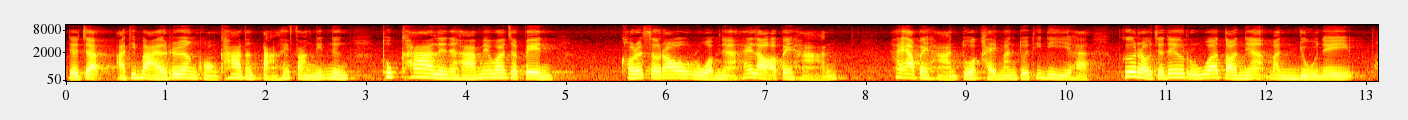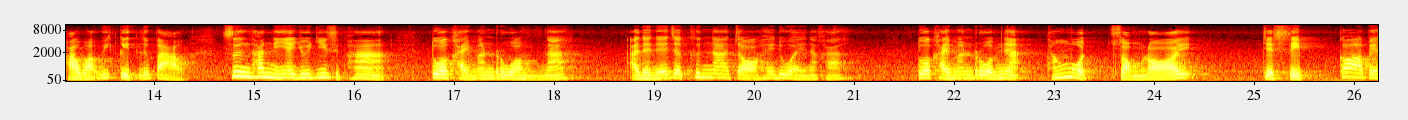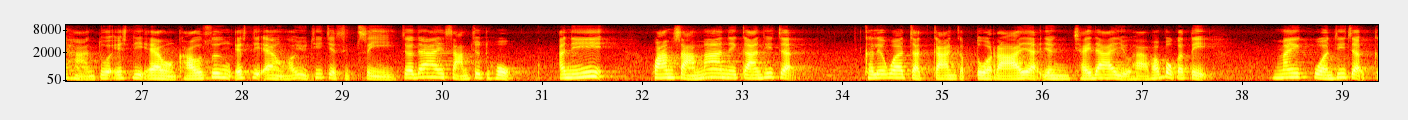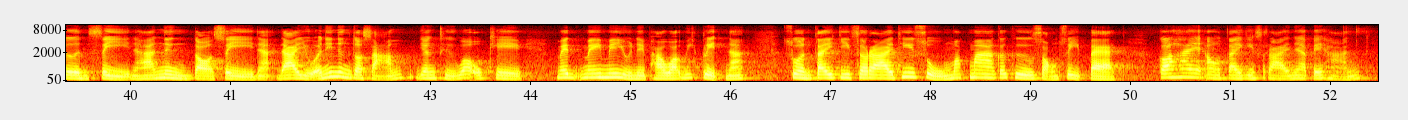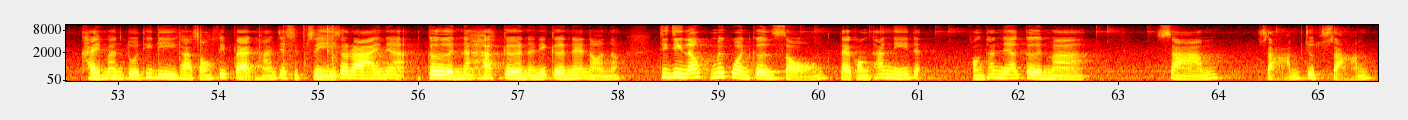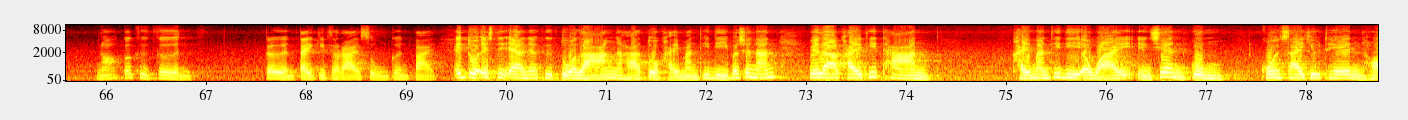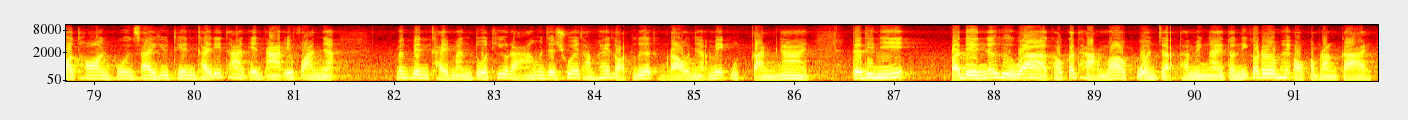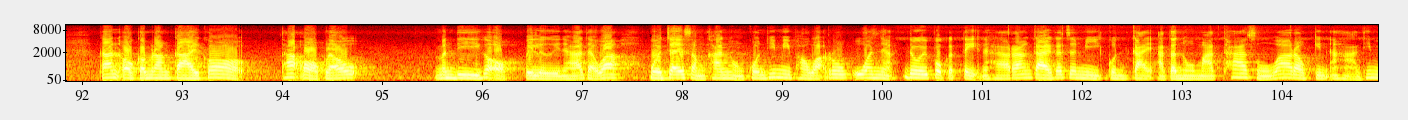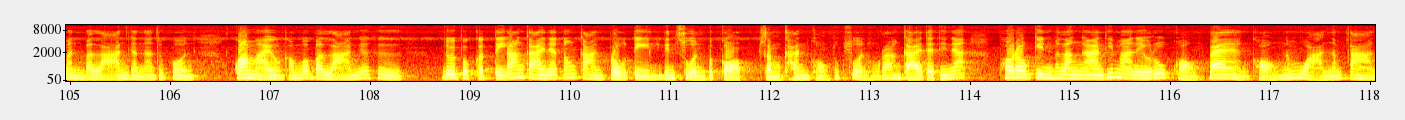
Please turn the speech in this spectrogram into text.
เดี๋ยวจะอธิบายเรื่องของค่าต่างๆ ให้ฟังนิดนึง ทุกค่าเลยนะคะ ไม่ว่าจะเป็นคอเลสเตอรอลรวมเนี่ยให้เราเอาไปหาร ให้เอาไปหารตัวไขมันตัวที่ดีค่ะ เพื่อเราจะได้รู้ว่าตอนนี้มันอยู่ในภาวะวิกฤตหรือเปล่า ซึ่งท่านนี้อายุ 25 ตัวไขมันรวมนะอะเดี๋ยวนี้จะขึ้นหน้าจอให้ด้วยนะคะ ตัวไขมันรวมเนี่ยทั้งหมด 270 ก็เอาไปหารตัว HDL ของเขาซึ่ง HDL ของเขาอยู่ที่ 74 จะได้ 3.6 อันนี้ความสามารถในการที่จะเขาเรียกว่าจัดการกับตัวร้ายอะยังใช้ได้อยู่ค่ะ เพราะปกติไม่ควรที่จะเกิน 4 นะคะ 1 ต่อ4เนี่ยได้อยู่ อันนี้ 1 ต่อ 3 ยังถือว่าโอเค ไม่ไม่ไม่อยู่ในภาวะวิกฤตนะ ส่วนไตรกลีเซอไรด์ที่สูงมากๆก็คือ 248 ก็ให้เอาไตรกลีเซอไรด์เนี่ยไปหารไขมันตัวที่ดีค่ะ 248 หาร 74กลีเซอไรด์เนี่ยเกินนะคะ เกินอันนี้เกินแน่นอนเนาะ จริงๆแล้วไม่ควรเกิน 2 แต่ของท่านนี้ของท่านเนี้ยเกินมา 3 3.3 เนาะก็คือเกิน เกินไตรกลีเซอไรด์สูงเกินไปไอตัว HDL เนี่ยคือตัวล้างนะคะ ตัวไขมันที่ดี เพราะฉะนั้นเวลาใครที่ทานไขมันที่ดีเอาไว้ อย่างเช่น กลุ่มโคนไซคิวเทนฮอร์ทอนโคนไซคิวเทนใครที่ทาน NRF1 เนี่ยมันเป็นไขมันตัวที่ร้างมันจะช่วยทำให้หลอดเลือดของเราเนี่ยไม่อุดตันง่าย แต่ทีนี้ประเด็นก็คือว่าเขาก็ถามว่าควรจะทำยังไง ตอนนี้ก็เริ่มให้ออกกำลังกาย การออกกำลังกายก็ถ้าออกแล้ว มันดีก็ออกไปเลยนะคะ แต่ว่าหัวใจสำคัญของคนที่มีภาวะโรคอ้วนเนี่ยโดยปกตินะคะ ร่างกายก็จะมีกลไกอัตโนมัติ ถ้าสมมติว่าเรากินอาหารที่มันบาลานซ์กันนะทุกคน ความหมายของคำว่าบาลานซ์ก็คือ โดยปกติร่างกายเนี่ยต้องการโปรตีนเป็นส่วนประกอบสำคัญของทุกส่วนของร่างกาย แต่ทีเนี้ยพอเรากินพลังงานที่มาในรูปของแป้งของน้ำหวานน้ำตาล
